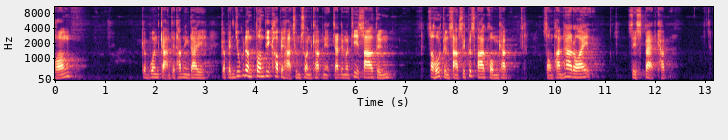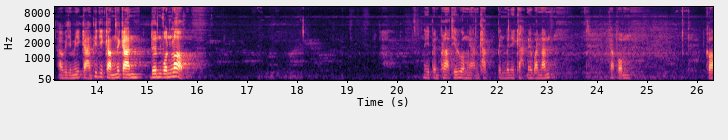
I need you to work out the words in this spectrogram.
ของ กระบวนการจะทำอย่างไรก็เป็นยุคเริ่มต้นที่เข้าไปหาชุมชนครับเนี่ยจัดในวันที่20ถึง26ถึง 30 พฤษภาคมครับ 2548 ครับเอาก็จะมีการพิธีกรรมในการเดินวนรอบ นี่เป็นพระที่ร่วมงานครับ เป็นบรรยากาศในวันนั้นครับผม ก็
